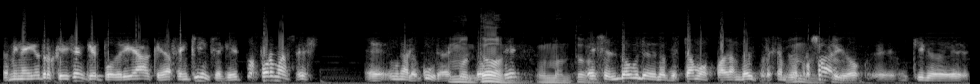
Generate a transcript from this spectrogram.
También hay otros que dicen que podría quedarse en 15, que de todas formas es eh, una locura. Un montón, un montón. Es el doble de lo que estamos pagando hoy, por ejemplo, en Rosario, un kilo de,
